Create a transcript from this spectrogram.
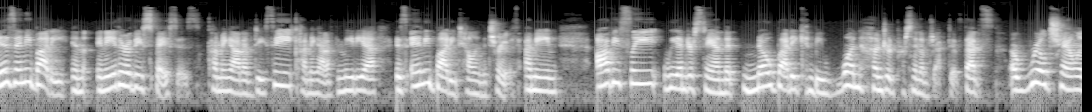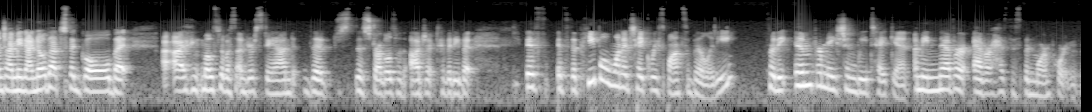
is anybody in, in either of these spaces coming out of DC, coming out of the media, is anybody telling the truth? I mean, obviously, we understand that nobody can be 100% objective. That's a real challenge. I mean, I know that's the goal, but I think most of us understand the, the struggles with objectivity. But if, if the people want to take responsibility for the information we take in, I mean, never ever has this been more important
